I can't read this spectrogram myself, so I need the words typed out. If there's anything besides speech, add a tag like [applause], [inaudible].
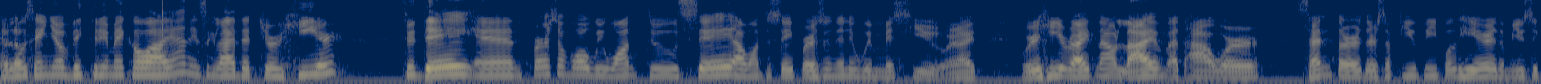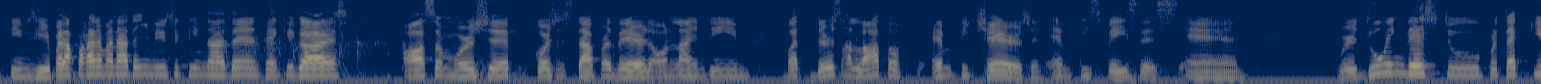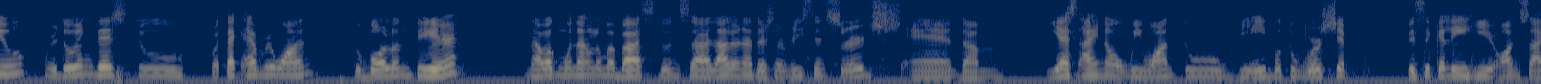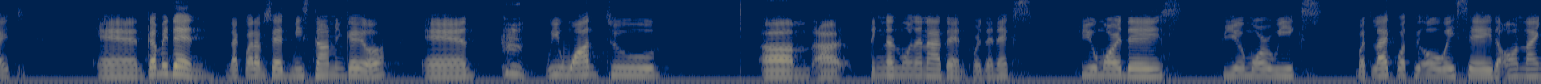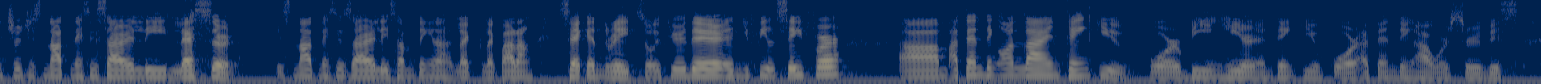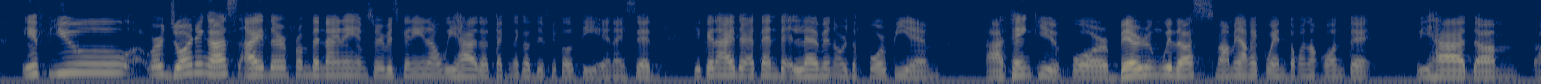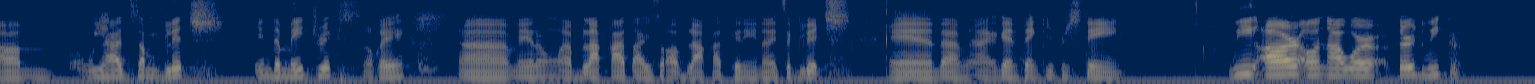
Hello inyo, Victory May. Is glad that you're here today. And first of all, we want to say, I want to say personally, we miss you, all right? We're here right now live at our center. There's a few people here, the music team's here. Palakpakan naman natin yung music team natin. Thank you guys. Awesome worship. Of course, the staff are there, the online team. But there's a lot of empty chairs and empty spaces. And We're doing this to protect you. We're doing this to protect everyone, to volunteer. Na wag mo nang lumabas dun sa, lalo na there's a recent surge. And um, yes, I know, we want to be able to worship physically here on site. And kami din, like what I've said, miss namin kayo. And [clears throat] we want to um, uh, tingnan muna natin for the next few more days few more weeks. But like what we always say, the online church is not necessarily lesser. It's not necessarily something like like parang second rate. So if you're there and you feel safer um, attending online, thank you for being here and thank you for attending our service. If you were joining us either from the 9 a.m. service kanina, we had a technical difficulty and I said you can either attend the 11 or the 4 p.m. Uh, thank you for bearing with us. Mamaya kikwento ko ng konti. We had um, um, we had some glitch in the matrix, okay? Uh, merong uh, black cat. I saw a black cat kanina. It's a glitch. And um, again, thank you for staying. We are on our third week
